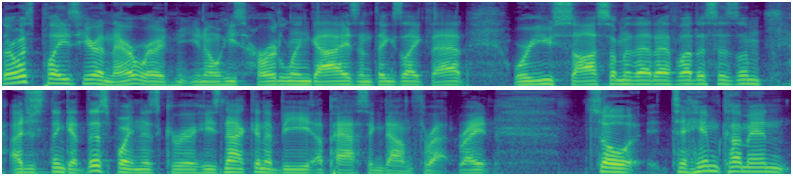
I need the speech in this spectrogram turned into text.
there was plays here and there where you know he's hurdling guys and things like that, where you saw some of that athleticism. I just think at this point in his career, he's not going to be a passing down threat, right? So to him come in,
